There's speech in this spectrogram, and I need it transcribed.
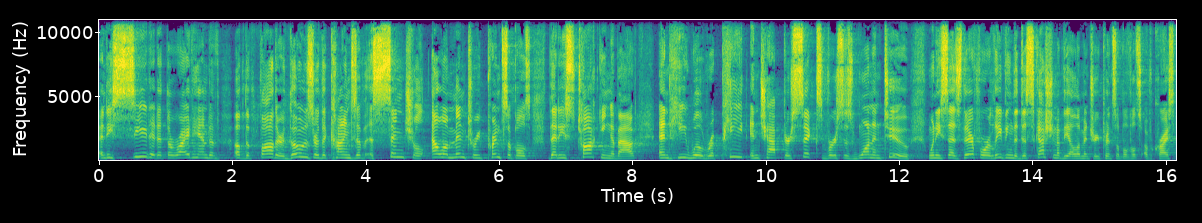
and he's seated at the right hand of, of the Father. Those are the kinds of essential, elementary principles that he's talking about, and he will repeat in chapter 6, verses 1 and 2, when he says, Therefore, leaving the discussion of the elementary principles, principles of Christ,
